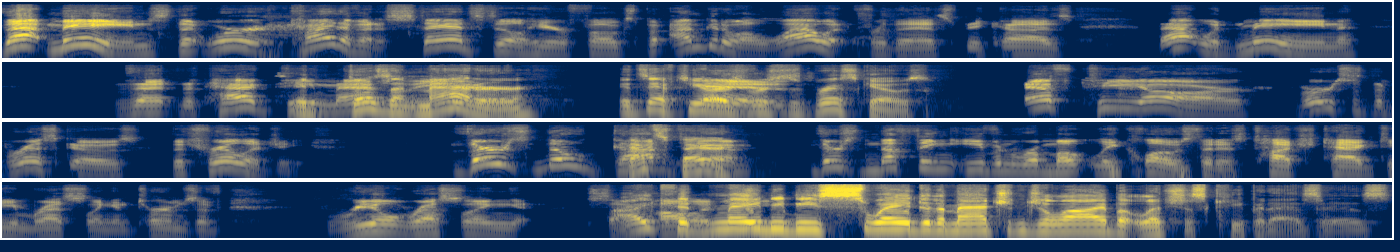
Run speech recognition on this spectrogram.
that means that we're kind of at a standstill here, folks. But I'm going to allow it for this because that would mean that the tag team It match doesn't matter. It's FTR's versus Briscoes. FTR versus the Briscoes, the trilogy. There's no That's fair. goddamn. There's nothing even remotely close that has touched tag team wrestling in terms of real wrestling I could maybe be swayed to the match in July, but let's just keep it as is.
